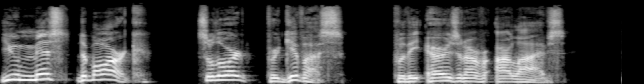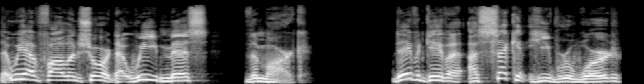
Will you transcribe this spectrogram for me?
You missed the mark. So, Lord, forgive us for the areas in our, our lives that we have fallen short, that we miss the mark. David gave a, a second Hebrew word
